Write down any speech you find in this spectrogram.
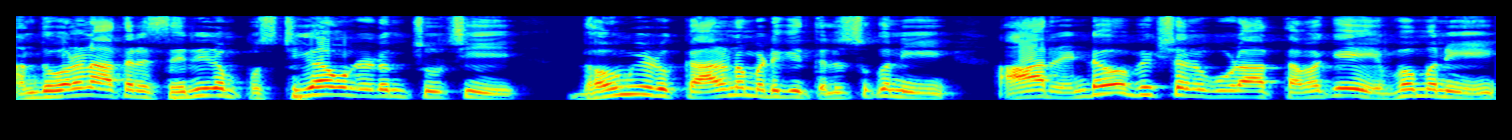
అందువలన అతని శరీరం పుష్టిగా ఉండడం చూసి ధౌమ్యుడు కారణం అడిగి తెలుసుకుని ఆ రెండవ భిక్షను కూడా తమకే ఇవ్వమని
